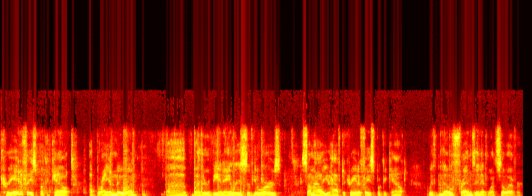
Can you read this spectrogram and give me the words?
create a Facebook account, a brand new one, uh, whether it be an alias of yours. Somehow you have to create a Facebook account with no friends in it whatsoever.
